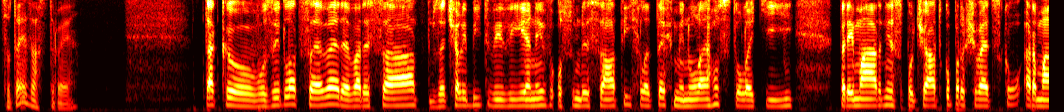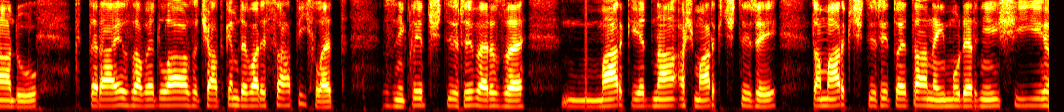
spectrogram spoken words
Co to je za stroje? Tak vozidla CV90 začaly být vyvíjeny v 80. letech minulého století, primárně zpočátku pro švédskou armádu, která je zavedla začátkem 90. let. Vznikly čtyři verze, Mark 1 až Mark 4. Ta Mark 4 to je ta nejmodernější eh,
